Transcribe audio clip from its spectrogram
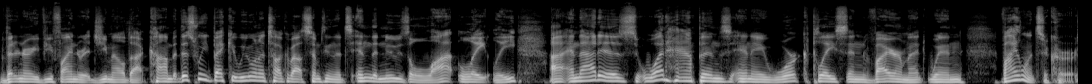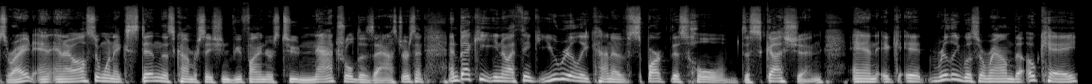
veterinaryviewfinder at gmail.com. But this week, Beckie, we want to talk about something that's in the news a lot lately, uh, and that is what happens in a workplace environment when violence occurs, right? And, and I also want to extend this conversation, viewfinders, to natural disasters. And, and Beckie, you know, I think you really kind of sparked this whole discussion, and it, it really was around the okay,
